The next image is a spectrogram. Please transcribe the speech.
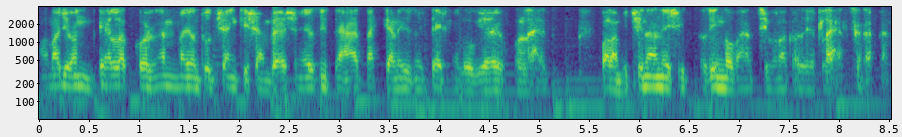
ha nagyon kell, akkor nem nagyon tud senki sem versenyezni, tehát meg kell nézni, hogy technológiaiakon lehet valamit csinálni, és itt az innovációnak azért lehet szerepe.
